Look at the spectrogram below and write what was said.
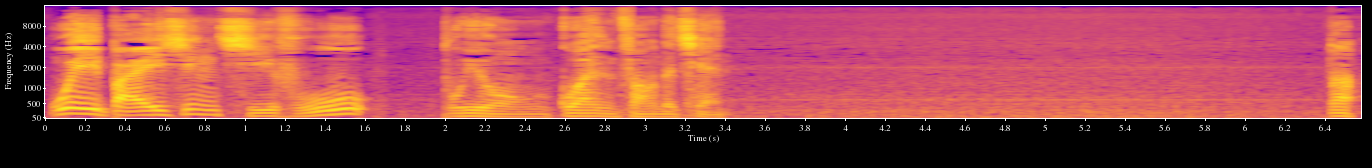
为百姓祈福，不用官方的钱。啊，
